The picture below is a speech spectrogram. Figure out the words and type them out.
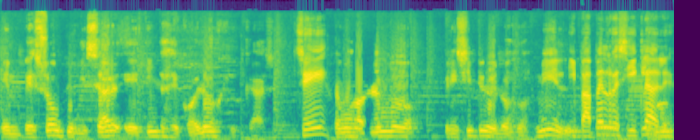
empezó a utilizar eh, tintas ecológicas. Sí. Estamos hablando principios de los 2000. Y papel reciclable.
